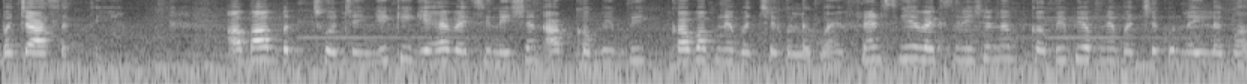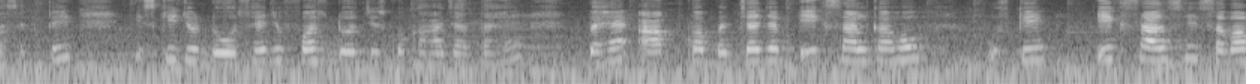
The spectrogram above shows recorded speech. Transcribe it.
बचा सकते हैं। अब आप सोचेंगे कि यह वैक्सीनेशन आप कभी भी, कब अपने बच्चे को लगवाएँ? फ्रेंड्स ये वैक्सीनेशन आप कभी भी अपने बच्चे को नहीं लगवा सकते। इसकी जो डोज है, जो फ़र्स्ट डोज जिसको कहा जाता है, वह आपका बच्चा जब एक साल का हो, उसके एक साल से सवा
